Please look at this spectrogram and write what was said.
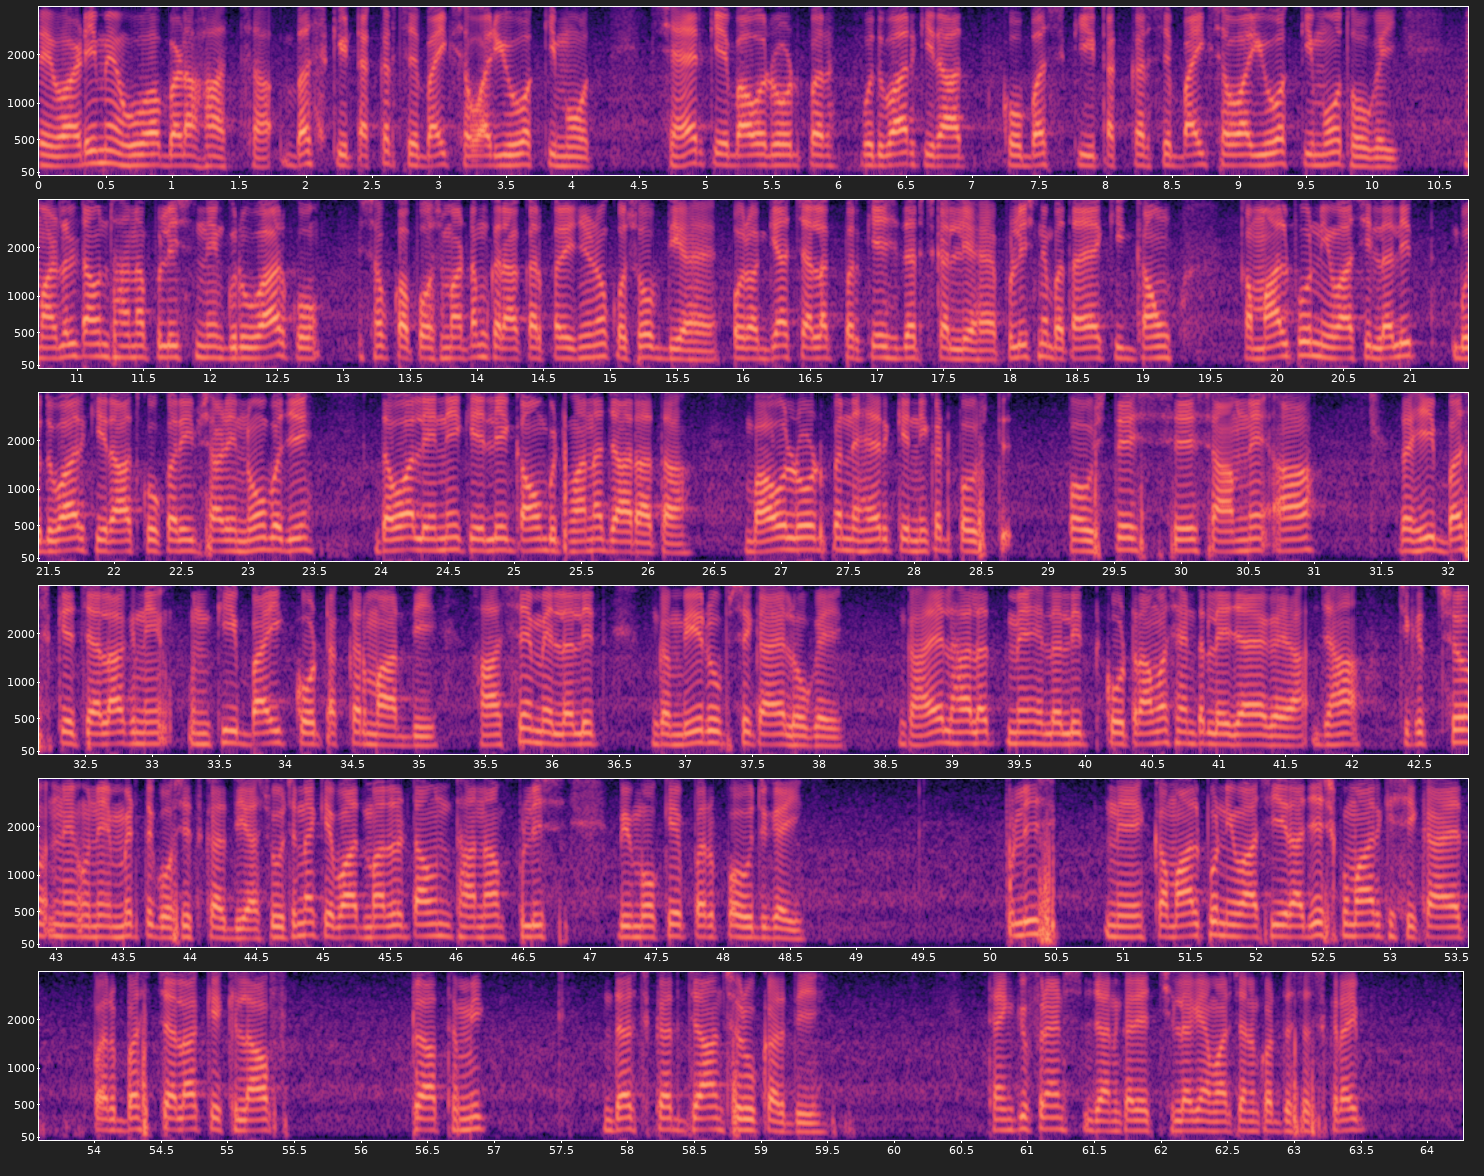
रेवाड़ी में हुआ बड़ा हादसा। बस की टक्कर से बाइक सवार युवक की मौत। शहर के बावल रोड पर बुधवार की रात को बस की टक्कर से बाइक सवार युवक की मौत हो गई। मॉडल टाउन थाना पुलिस ने गुरुवार को शव का पोस्टमार्टम कराकर परिजनों को सौंप दिया है और अज्ञात चालक पर केस दर्ज कर लिया है। पुलिस ने बताया कि गाँव कमालपुर निवासी ललित बुधवार की रात को करीब साढ़े नौ बजे दवा लेने के लिए गाँव बिठवाना जा रहा था। बावल रोड पर नहर के निकट पहुँचते पहुँचते से सामने आ रही बस के चालक ने उनकी बाइक को टक्कर मार दी। हादसे में ललित गंभीर रूप से घायल हो गए। घायल हालत में ललित को ट्रामा सेंटर ले जाया गया, जहाँ चिकित्सकों ने उन्हें मृत घोषित कर दिया। सूचना के बाद मालर टाउन थाना पुलिस भी मौके पर पहुँच गई। पुलिस ने कमालपुर निवासी राजेश कुमार की शिकायत पर बस चालक के खिलाफ प्राथमिक दर्ज कर जान शुरू कर दी। थैंक यू फ्रेंड्स जानकारी अच्छी लगे हमारे चैनल को सब्सक्राइब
